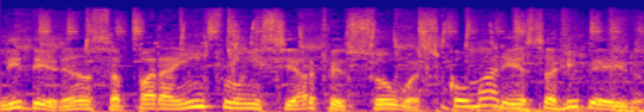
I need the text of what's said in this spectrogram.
Liderança para influenciar pessoas com Maressa Ribeiro.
